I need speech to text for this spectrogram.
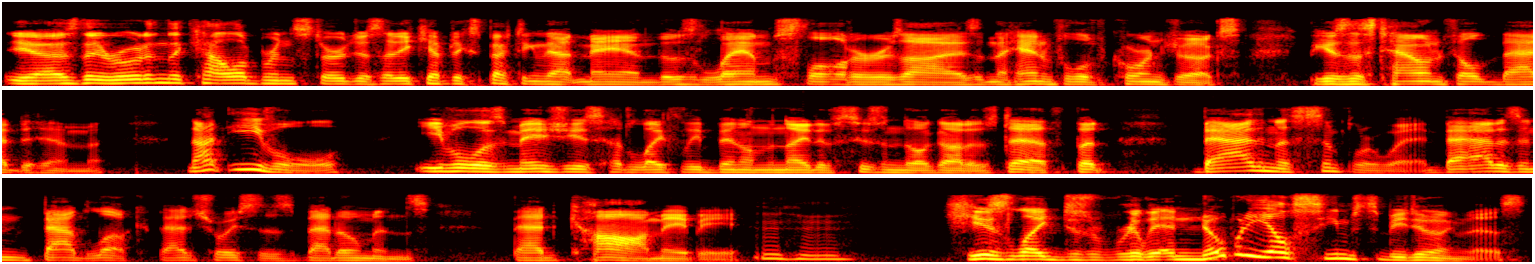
Yeah, as they rode into Calla Bryn Sturgis, Eddie kept expecting that man, those lamb slaughterer's eyes, and the handful of corn shucks, because this town felt bad to him. Not evil, evil as Mejis had likely been on the night of Susan Delgado's death, but bad in a simpler way. Bad as in bad luck, bad choices, bad omens, bad ka, maybe. Mm-hmm. He's like just really, and nobody else seems to be doing this.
